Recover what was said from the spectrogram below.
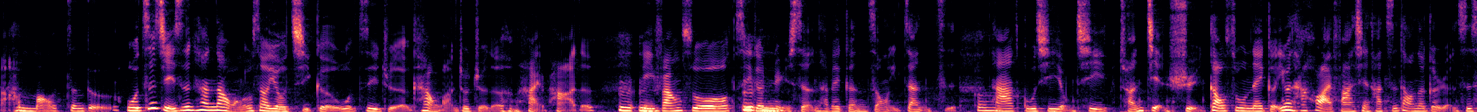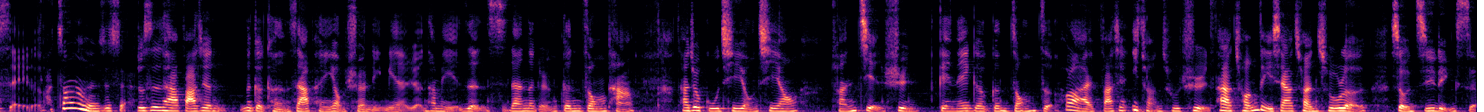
八，很毛，真的。我自己是看到网络上有几个，我自己觉得看完就觉得很害怕的。嗯，比方说是一个女生，她被跟踪一阵子，她鼓起勇气传简讯告诉那个，因为她后来发现她知道那个人是谁了。她知道那个人是谁？就是她发现那个可能是她朋友圈里面的人，他们也认识，但那个人跟踪她。他他就鼓起勇气要传简讯给那个跟踪者，后来发现一传出去，他的床底下传出了手机铃声，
